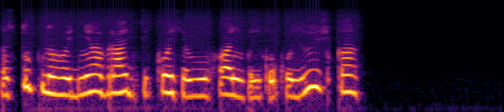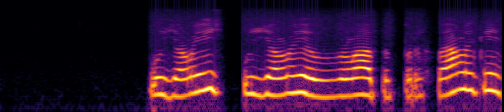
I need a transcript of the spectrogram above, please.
Наступного дня вранці Кося Вуханько і Коколюшка узяли, узяли в лапи портфелики,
